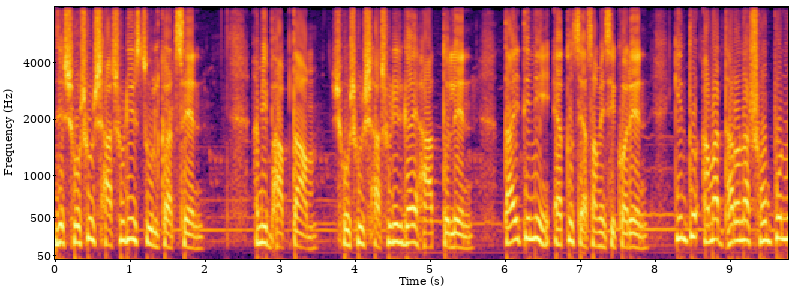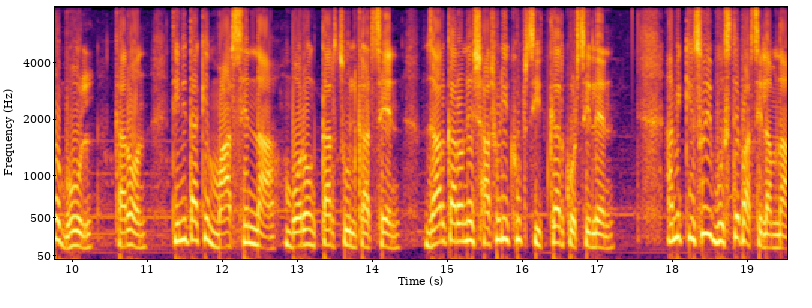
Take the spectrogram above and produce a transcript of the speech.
যে শ্বশুর শাশুড়ির চুল কাটছেন। আমি ভাবতাম, শ্বশুর শাশুড়ির গায়ে হাত তোলেন, তাই তিনি এত চেঁচামেচি করেন। কিন্তু আমার ধারণা সম্পূর্ণ ভুল, কারণ তিনি তাকে মারছেন না, বরং তার চুল কাটছেন, যার কারণে শাশুড়ি খুব চিৎকার করছিলেন। আমি কিছুই বুঝতে পারছিলাম না,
